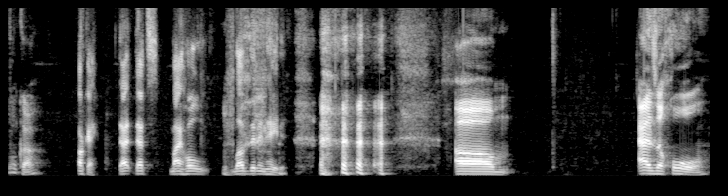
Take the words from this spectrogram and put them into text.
Okay. Okay, that that's my whole loved it and hated. um, as a whole,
